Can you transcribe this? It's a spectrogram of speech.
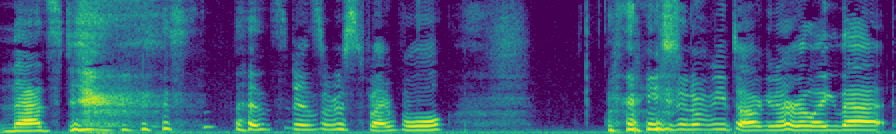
That's, dis- that's disrespectful. He shouldn't be talking to her like that.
